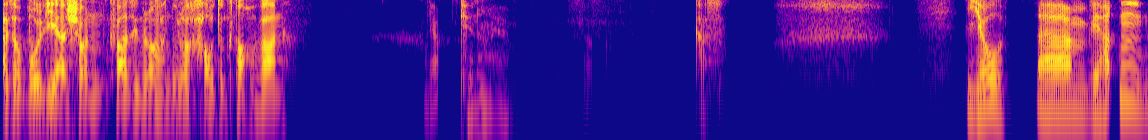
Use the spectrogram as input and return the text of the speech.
Also, obwohl die ja schon quasi nur noch, nur noch Haut und Knochen waren. Ja. Genau, ja. Krass. Jo, ähm, wir hatten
